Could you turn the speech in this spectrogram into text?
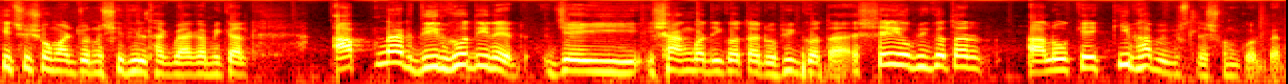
কিছু সময়ের জন্য শিথিল থাকবে আগামীকাল। আপনার দীর্ঘদিনের যেই সাংবাদিকতার অভিজ্ঞতা, সেই অভিজ্ঞতার আলোকে কীভাবে বিশ্লেষণ করবেন?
